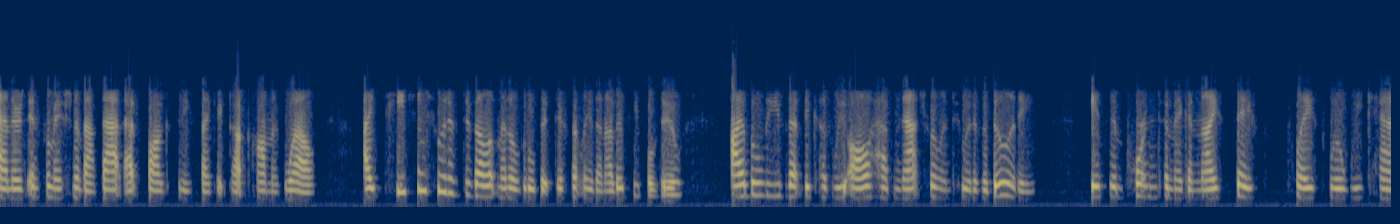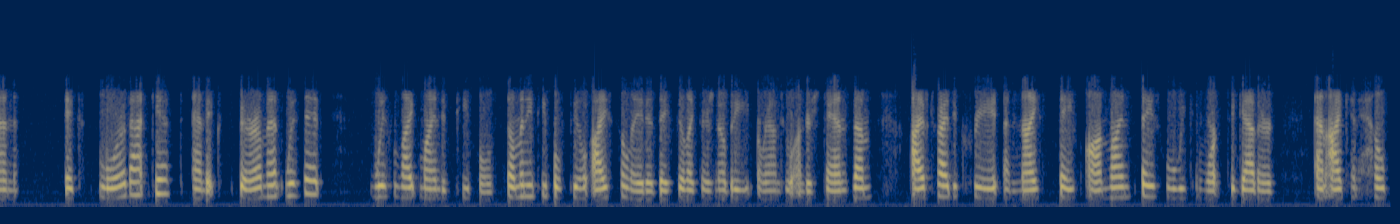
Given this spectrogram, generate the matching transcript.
and there's information about that at fogcitypsychic.com as well. I teach intuitive development a little bit differently than other people do. I believe that because we all have natural intuitive ability, it's important to make a nice, safe place where we can explore that gift and experiment with it with like minded people. So many people feel isolated. They feel like there's nobody around who understands them. I've tried to create a nice, safe online space where we can work together and I can help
